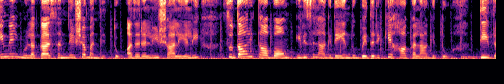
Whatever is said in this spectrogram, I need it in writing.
ಇಮೇಲ್ ಮೂಲಕ ಸಂದೇಶ ಬಂದಿತ್ತು. ಅದರಲ್ಲಿ ಶಾಲೆಯಲ್ಲಿ ಸುಧಾರಿತ ಬಾಂಬ್ ಇರಿಸಲಾಗಿದೆ ಎಂದು ಬೆದರಿಕೆ ಹಾಕಲಾಗಿತ್ತು. ತೀವ್ರ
